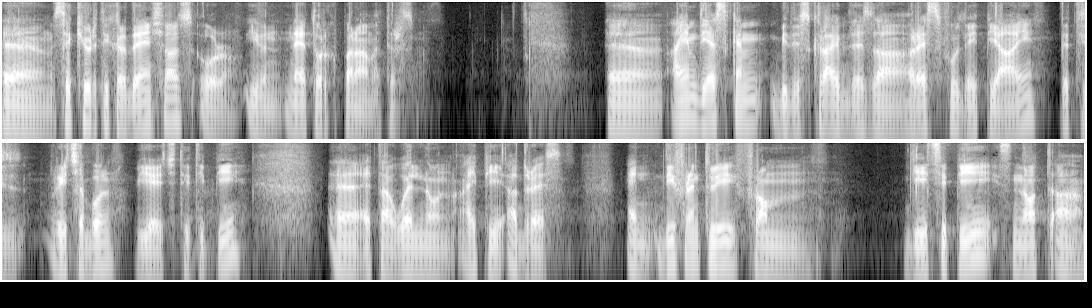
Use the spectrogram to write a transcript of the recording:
um, security credentials, or even network parameters. Uh, IMDS can be described as a RESTful API that is reachable via HTTP uh, at a well-known IP address. And differently from DHCP, it's not a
